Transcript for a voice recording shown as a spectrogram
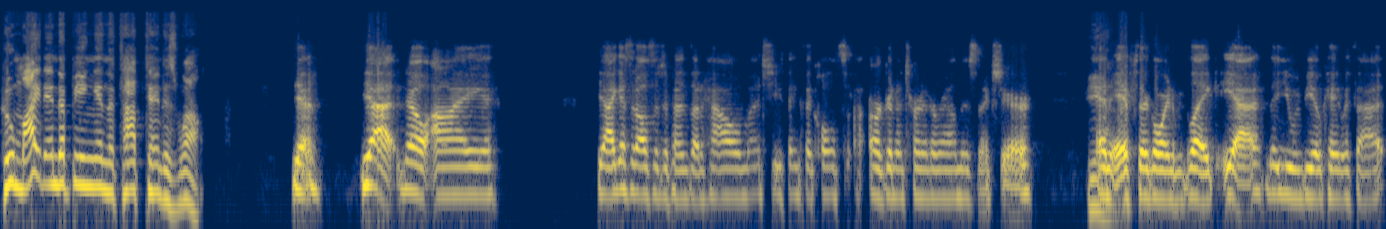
who might end up being in the top 10 as well. Yeah. Yeah. No, I, yeah, I guess it also depends on how much you think the Colts are going to turn it around this next year. Yeah. And if they're going to be like, yeah, that you would be okay with that.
